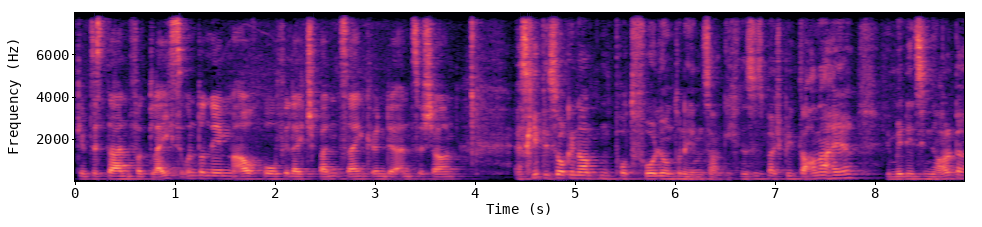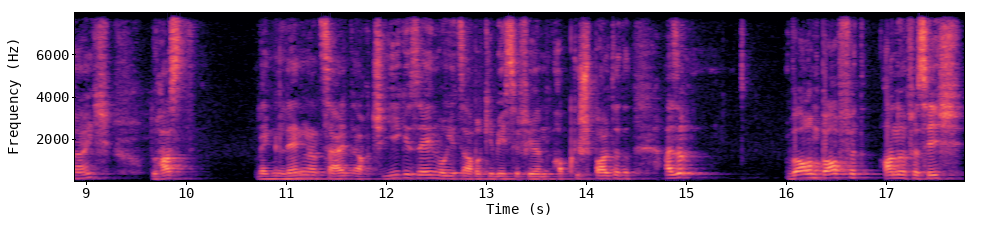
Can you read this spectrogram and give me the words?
gibt es da ein Vergleichsunternehmen auch, wo vielleicht spannend sein könnte anzuschauen? Es gibt die sogenannten Portfoliounternehmen, sage ich. Das ist zum Beispiel Danaher im Medizinalbereich. Du hast wegen längerer Zeit auch GE gesehen, wo jetzt aber gewisse Firmen abgespaltet hat. Also Warren Buffett an und für sich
